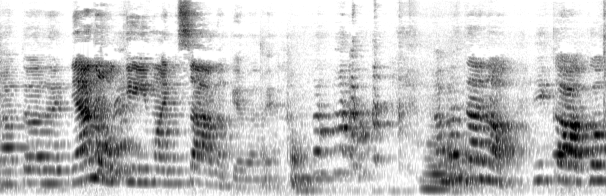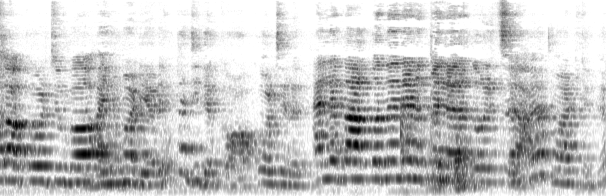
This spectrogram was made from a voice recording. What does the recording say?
പാത്തു? ഞാൻ നോക്കി മനസ്സാന്നൊക്കെ പറയാം. അപ്പൊ എന്താണോ ഈ കാക്കോ കാക്കോ വിളിച്ചുമ്പോ അതിന് മടിയാണ്. തജിന്റെ കാക്കോ വിളിച്ചത്. അല്ല കാക്കോ തന്നെയാണ് ഇപ്പൊ എല്ലാവർക്കും വിളിച്ചത്.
